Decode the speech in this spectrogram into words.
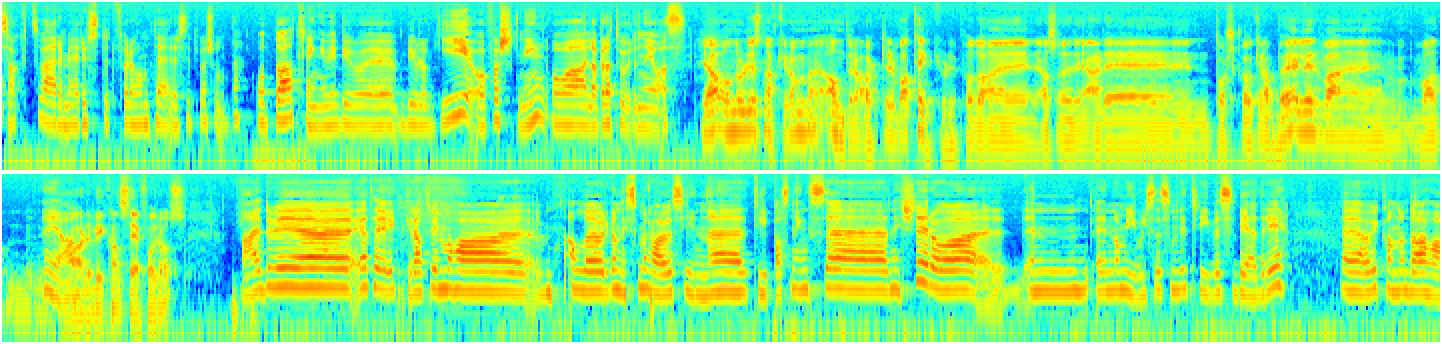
sagt være mer rustet for å håndtere situasjonene. Og da trenger vi biologi og forskning og laboratoriene i oss. Ja, og når du snakker om andre arter, hva tenker du på da? Altså, er det torsk og krabbe, eller hva, hva, ja. hva er det vi kan se for oss? Nei, du, jeg tenker at vi må ha Alle organismer har jo sine tilpasningsnisjer og en, en omgivelse som de trives bedre i. Eh, og vi kan jo da ha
